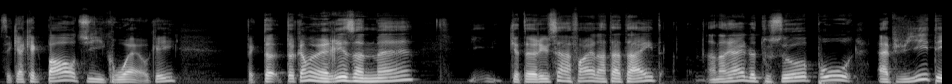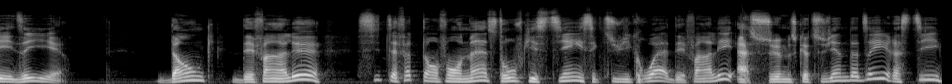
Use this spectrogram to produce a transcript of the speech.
c'est qu'à quelque part, tu y crois, OK? Fait que t'as, t'as comme un raisonnement que t'as réussi à faire dans ta tête, en arrière de tout ça, pour appuyer tes dires. Donc, défends-le. Si tu as fait ton fondement, tu trouves qu'il se tient, c'est que tu y crois, défends-le, assume ce que tu viens de dire, Asti.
